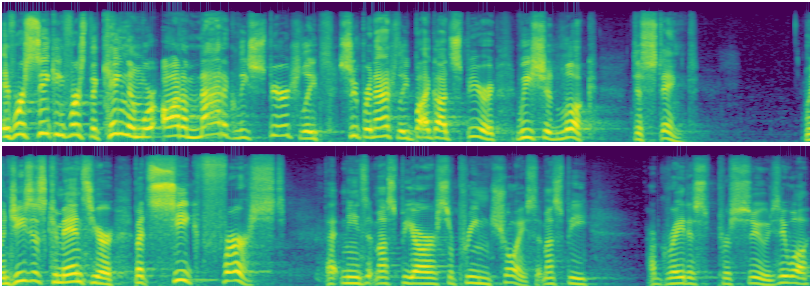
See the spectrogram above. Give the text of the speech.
If we're seeking first the kingdom, we're automatically, spiritually, supernaturally, by God's Spirit, we should look distinct. When Jesus commands here, but seek first, that means it must be our supreme choice. It must be our greatest pursuit. You say, well,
